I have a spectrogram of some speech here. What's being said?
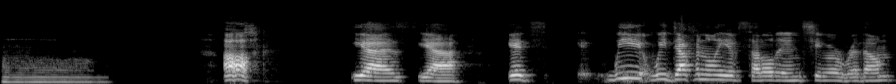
Um, Oh, yes, yeah. It's we we definitely have settled into a rhythm.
